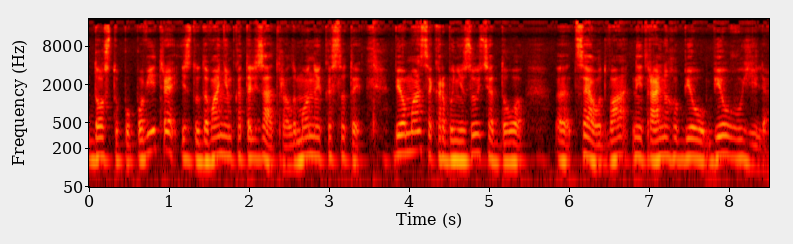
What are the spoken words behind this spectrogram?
доступу повітря із додаванням каталізатора лимонної кислоти. Біомаса карбонізується до СО2 нейтрального біо, біовугілля.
